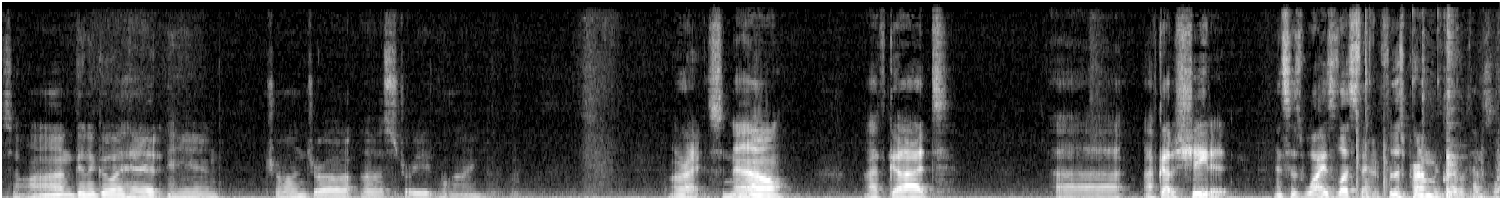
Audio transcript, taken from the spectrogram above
So I'm going to go ahead and draw and draw a straight line. All right, so now I've got uh, I've got to shade it. And it says y is less than. For this part, I'm going to grab a pencil.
